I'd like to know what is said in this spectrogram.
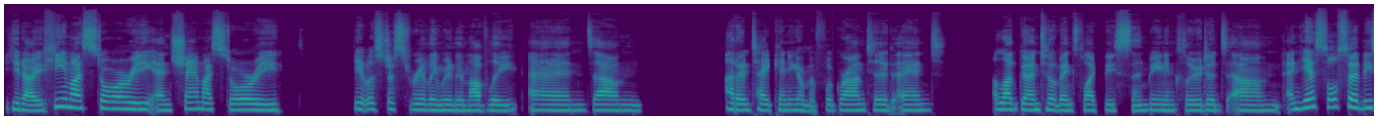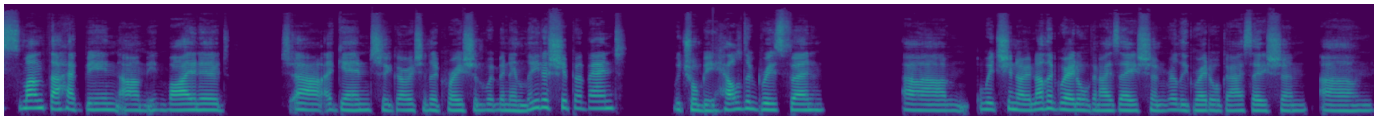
you know, hear my story and share my story. It was just really, really lovely. And um, I don't take any of it for granted. And I love going to events like this and being included. Um, and yes, also this month I have been um, invited uh, again to go to the Croatian Women in Leadership event, which will be held in Brisbane. Um, which you know, another great organization, really great organization. Um,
